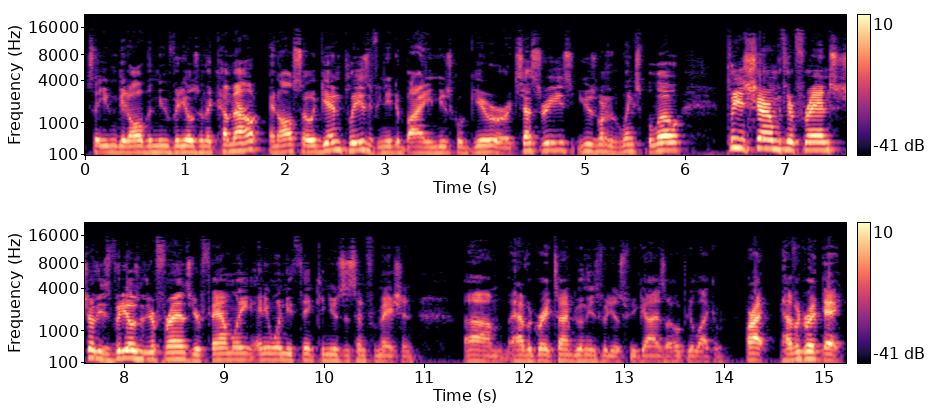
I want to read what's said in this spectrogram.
so that you can get all the new videos when they come out. And also, again, please, if you need to buy any musical gear or accessories, use one of the links below. Please share them with your friends. Share these videos with your friends, your family, anyone you think can use this information. Um, have a great time doing these videos for you guys. I hope you like them. All right, have a great day.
